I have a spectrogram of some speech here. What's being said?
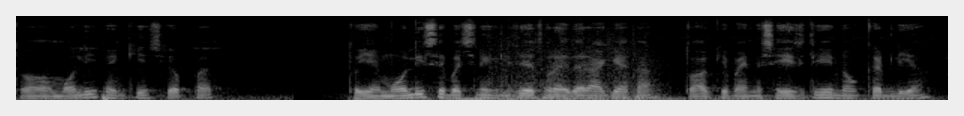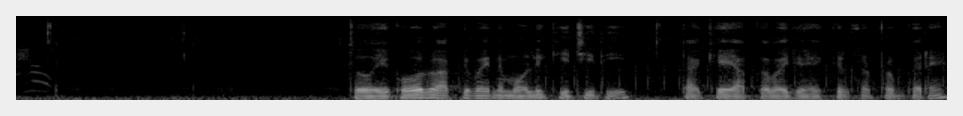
तो मोली फेंकी इसके ऊपर। तो ये मोली से बचने के लिए थोड़ा इधर आ गया था तो आपके भाई ने से इजली नॉक कर लिया। तो एक और आपके भाई ने मोली खींची थी, ताकि आपका भाई जो है किल कंफर्म करें।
